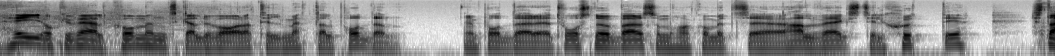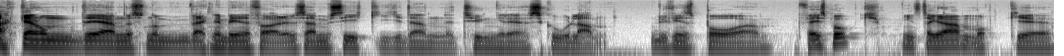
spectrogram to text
Hej och välkommen ska du vara till Metalpodden en podd där eh, två snubbar som har kommit eh, halvvägs till 70 Snackar om det ämne som de verkligen brinner för, det vill säga musik i den tyngre skolan. Vi finns på Facebook, Instagram och eh,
